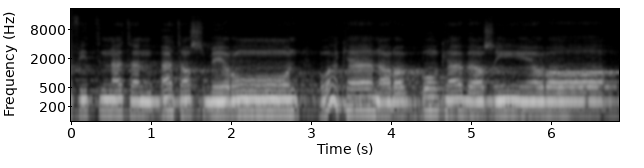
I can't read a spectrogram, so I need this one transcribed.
فتنة أتصبرون؟ وكان ربك بصيراً.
